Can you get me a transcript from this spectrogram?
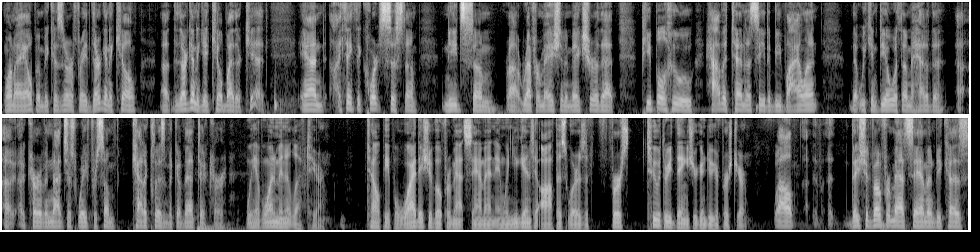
one eye open because they're afraid they're going to kill uh, they're going to get killed by their kid. And I think the court system needs some uh, reformation to make sure that people who have a tendency to be violent that we can deal with them ahead of the uh, uh curve and not just wait for some cataclysmic event to occur. We have one minute left here. Tell people why they should vote for Matt Salmon, and when you get into office, what is the first two or three things you're going to do your first year? Well, uh, they should vote for Matt Salmon because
